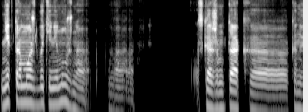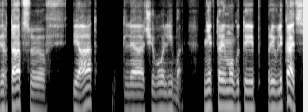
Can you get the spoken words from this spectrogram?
некоторым, может быть, и не нужно, а, скажем так, э, конвертацию в фиат для чего-либо. Некоторые могут и привлекать,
